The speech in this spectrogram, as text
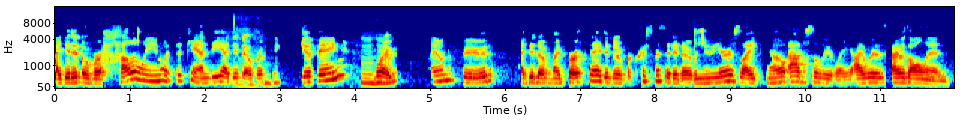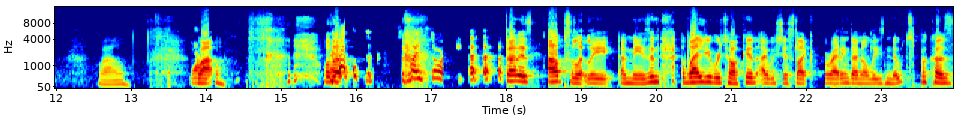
I did it over Halloween with the candy. I did it over Thanksgiving, hmm where I made my own food. I did it over my birthday. I did it over Christmas. I did it over New Year's. Like, no, absolutely. I was, I was all in. Wow. Yeah. Wow. well, That's my story. that is absolutely amazing. While you were talking, I was just like writing down all these notes because,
